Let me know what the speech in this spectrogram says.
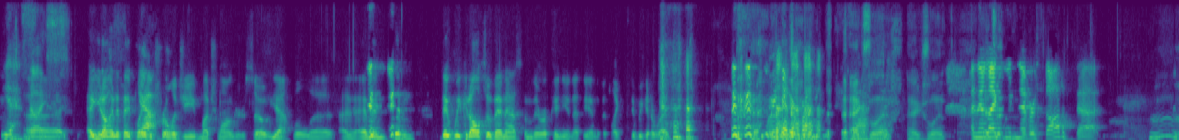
yes. Nice. Uh, and, you know, and if they play Yeah. the trilogy much longer, so yeah, we'll uh, and then then they, we could also then ask them their opinion at the end of it. Like, did we get it right? We get it right. Excellent. Excellent. And they're That's like, a- we'd never thought of that. Hmm.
